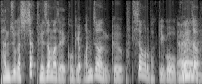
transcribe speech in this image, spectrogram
반주가 시작되자마자 거기에 완전 그 파티장으로 바뀌고 네. 공연장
